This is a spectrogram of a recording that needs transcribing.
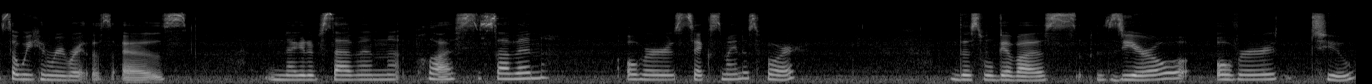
So we can rewrite this as negative 7 plus 7 over 6 minus 4. This will give us 0 over 2,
